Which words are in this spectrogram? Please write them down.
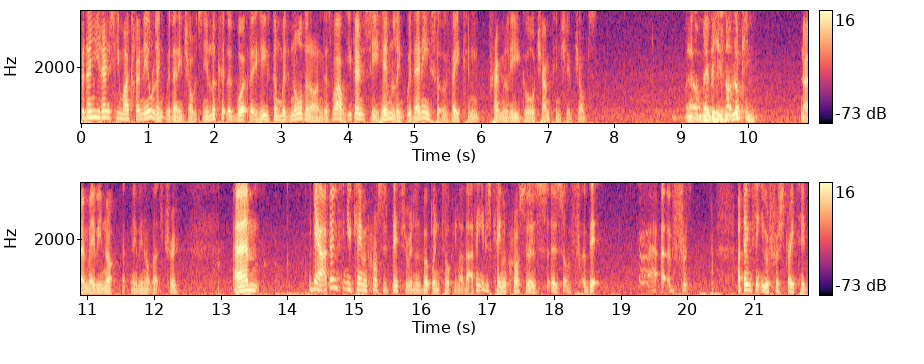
But then you don't see Michael O'Neill linked with any jobs, and you look at the work that he's done with Northern Ireland as well. You don't see him linked with any sort of vacant Premier League or Championship jobs. Well, maybe he's not looking. No, maybe not. Maybe not. That's true. Um, yeah, I don't think you came across as bitter in the book when talking like that. I think you just came across as, as sort of a bit. Uh, fr- I don't think you were frustrated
